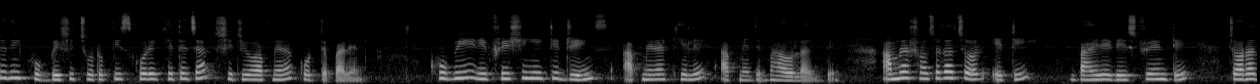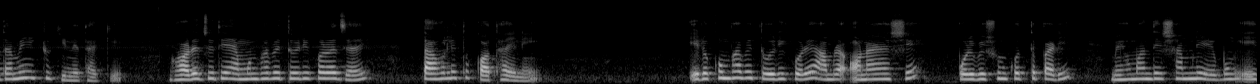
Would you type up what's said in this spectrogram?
যদি খুব বেশি ছোট পিস করে খেতে চান, সেটিও আপনারা করতে পারেন। খুবই রিফ্রেশিং একটি ড্রিঙ্কস আপনারা খেলে আপনাদের ভালো লাগবে। আমরা সচরাচর এটি বাইরে রেস্টুরেন্টে চড়া দামে একটু কিনে থাকি। ঘরে যদি এমনভাবে তৈরি করা যায়, তাহলে তো কথাই নেই। এরকমভাবে তৈরি করে আমরা অনায়াসে পরিবেশন করতে পারি মেহমানদের সামনে এবং এই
